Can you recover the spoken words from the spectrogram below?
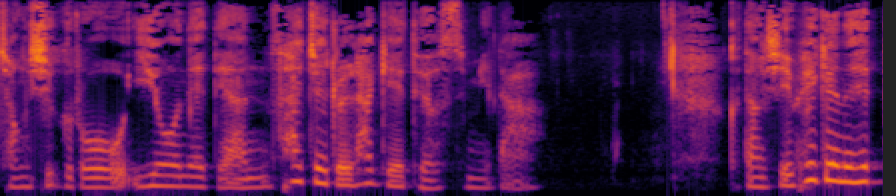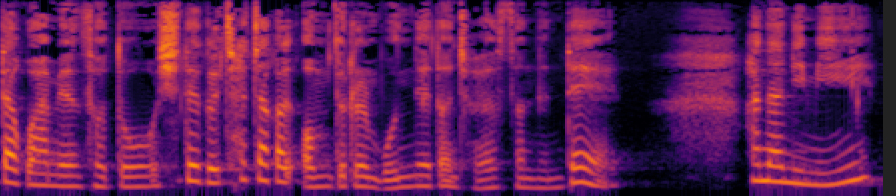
정식으로 이혼에 대한 사죄를 하게 되었습니다. 그 당시 회개는 했다고 하면서도 시댁을 찾아갈 엄두를 못 내던 저였었는데 하나님이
